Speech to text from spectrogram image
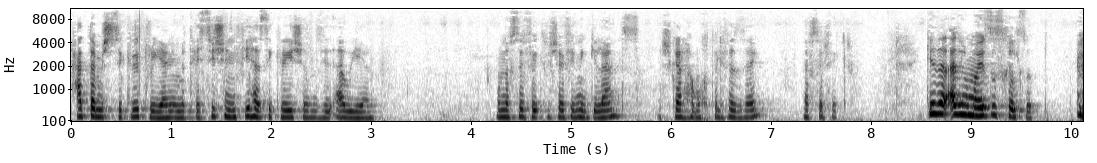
حتى مش secretory يعني ما تحسيش إن فيها secretions قوي يعني. ونفس الفكرة شايفين ال glands؟ أشكالها مختلفة إزاي؟ نفس الفكرة. كده ال adenomyosis خلصت.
